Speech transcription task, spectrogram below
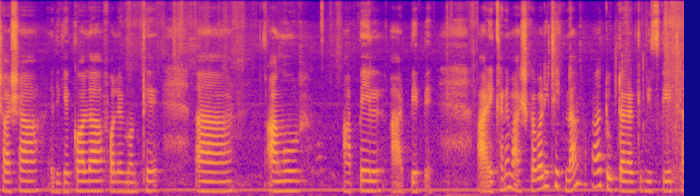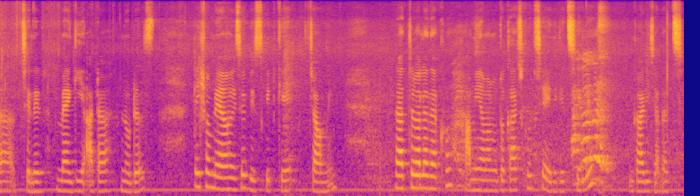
শশা এদিকে কলা, ফলের মধ্যে আঙুর, আপেল আর পেঁপে। আর এখানে মাসকাবারি ঠিক না টুকটাক আর কি বিস্কিট ছেলের ম্যাগি, আটা, নুডলস, এইসব নেওয়া হয়েছে বিস্কিট কেক চাউমিন। রাত্রেবেলা দেখো আমি আমার মতো কাজ করছি, এদিকে ছেলে গাড়ি চালাচ্ছে।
